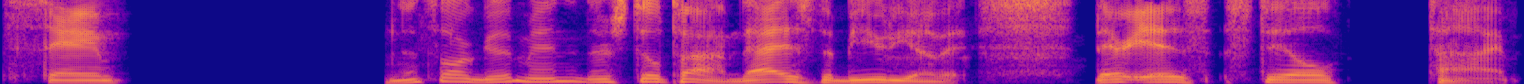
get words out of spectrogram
Same. That's all good, man. There's still time. That is the beauty of it. There is still time.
